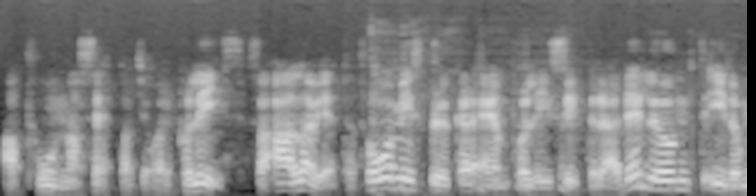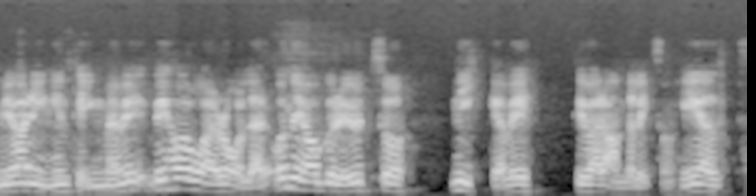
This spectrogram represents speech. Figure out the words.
att hon har sett att jag är polis. Så alla vet att två missbrukare, en polis sitter där. Det är lugnt, de gör ingenting, men vi, vi har våra roller och när jag går ut så nickar vi till varandra liksom helt,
